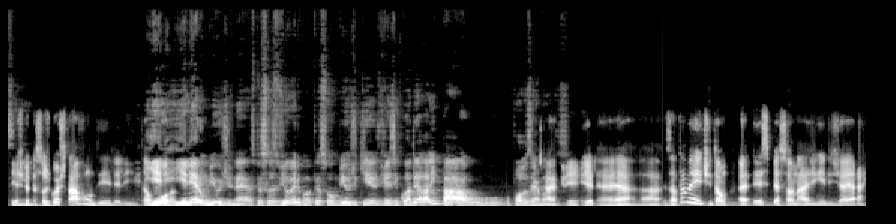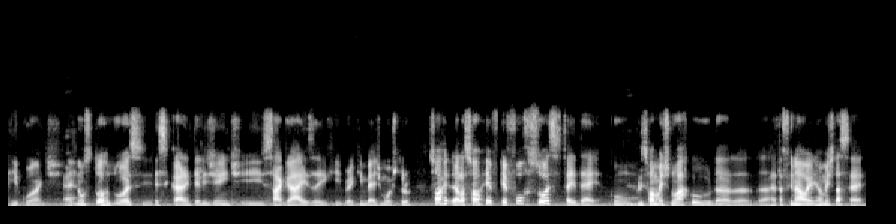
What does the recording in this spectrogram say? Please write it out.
Sim. E as pessoas gostavam dele ali. Então, e, ele, e, ele, era humilde, né? As pessoas viam ele como uma pessoa humilde que de vez em quando ia lá limpar o, o Paulo Hermanos. É, é, exatamente. Então, é, esse personagem ele já era rico antes. É. Ele não se tornou esse, esse cara inteligente e sagaz aí que Breaking Bad mostrou. Só, ela só reforçou essa ideia, com, é. principalmente no arco da, da, da reta final aí, realmente da série.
